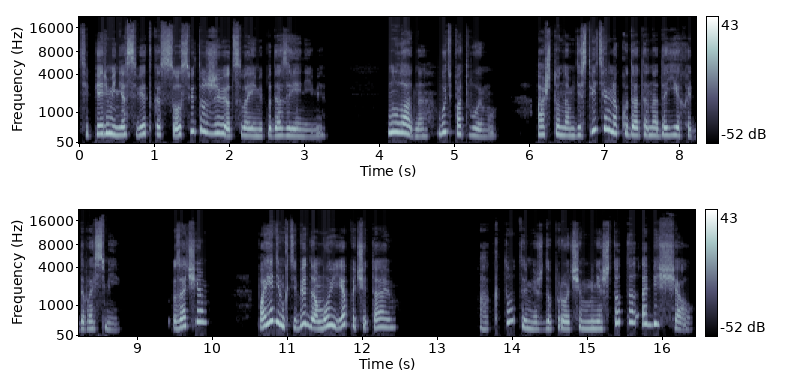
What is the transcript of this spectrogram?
Теперь меня Светка сосвету живет своими подозрениями. Ну ладно, будь по-твоему. А что, нам действительно куда-то надо ехать до восьми? Зачем? Поедем к тебе домой, я почитаю. А кто-то, между прочим, мне что-то обещал.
